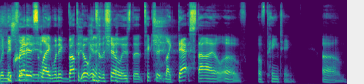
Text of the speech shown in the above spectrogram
when the Yeah, yeah, credits yeah. like when they're about to go into the show is the picture like that style of of painting um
